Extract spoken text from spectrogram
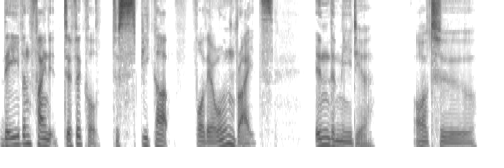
they even find it difficult to speak up for their own rights in the media or to,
